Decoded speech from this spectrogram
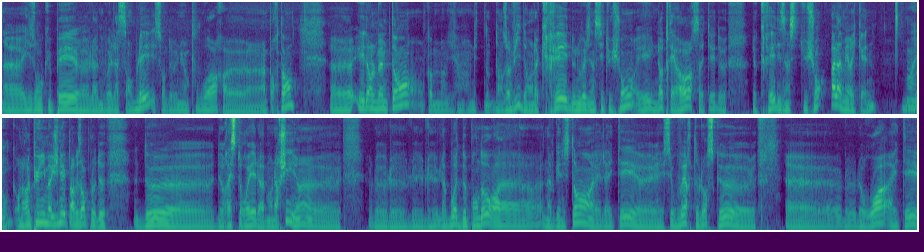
Euh, ils ont occupé euh, la nouvelle assemblée, ils sont devenus un pouvoir important. et dans le même temps, comme on est dans un vide, on a créé de nouvelles institutions. Et une autre erreur, ça a été de, de créer des institutions à l'américaine. Donc, on aurait pu imaginer, par exemple, de, de, euh, de restaurer la monarchie. Hein. Euh, le, la boîte de Pandore euh, en Afghanistan, elle a été, s'est ouverte lorsque le, roi a été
